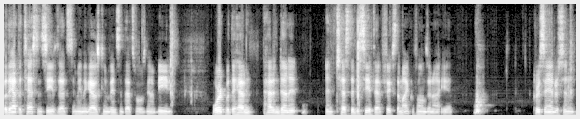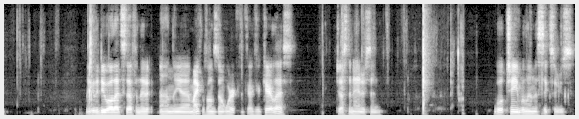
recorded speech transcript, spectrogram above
But they have to test and see if that's. I mean, the guy was convinced that that's what was going to be work, but they haven't hadn't done it and tested to see if that fixed the microphones or not yet. Chris Andersen. Could do all that stuff and the and the uh, microphones don't work. I could care less. Justin Anderson. Wilt Chamberlain, the Sixers.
